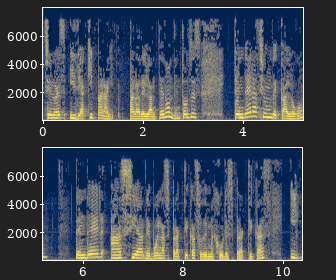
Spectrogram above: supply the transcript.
sino es y de aquí para, para adelante dónde. Entonces, tender hacia un decálogo, tender hacia de buenas prácticas o de mejores prácticas y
